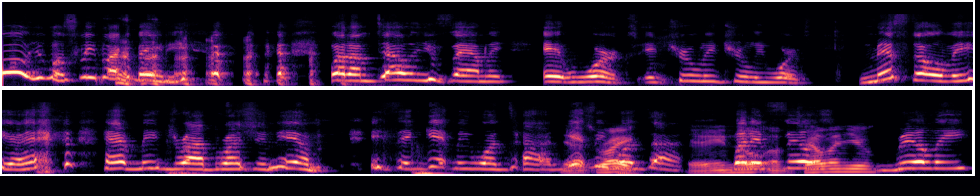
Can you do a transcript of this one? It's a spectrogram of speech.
Woo, you're gonna sleep like a baby. but I'm telling you, family, it works. It truly, truly works. Mister over here had me dry brushing him. He said, "Get me one time. That's Get me right. one time." But no- it I'm feels telling you, Really,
